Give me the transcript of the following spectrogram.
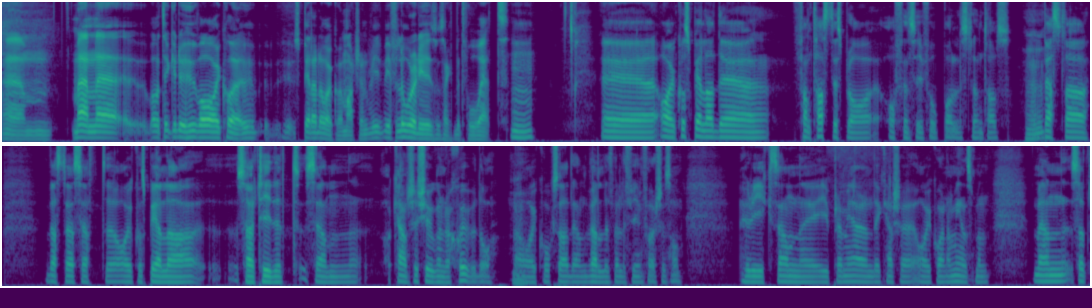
Ehm, men eh, vad tycker du, hur var AIK, hur, hur spelade AIK matchen? Vi, vi förlorade ju som sagt med 2-1. Mm. Eh, AIK spelade fantastiskt bra offensiv fotboll stundtals. Mm. Bästa, bästa jag sett AIK spela så här tidigt sen kanske 2007 då. När Mm. AIK också hade en väldigt, väldigt fin försäsong. Hur det gick sen i premiären det kanske AIK-arna minns. Men, men så att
